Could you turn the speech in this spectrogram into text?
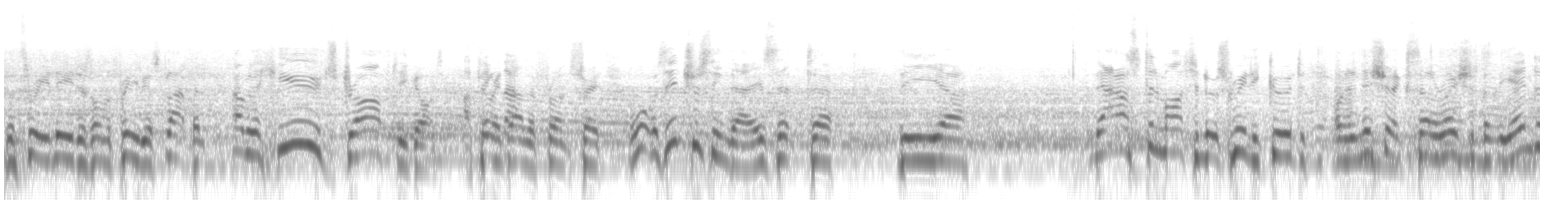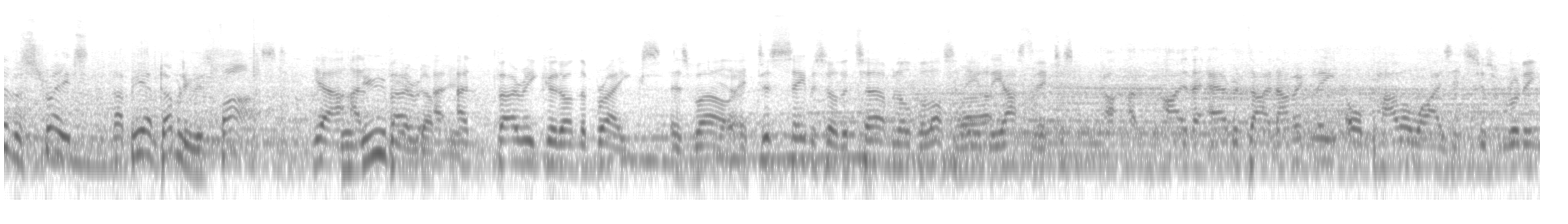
the three leaders on the previous lap, but that was a huge draft he got I coming down the front straight. And what was interesting there is that uh, the uh, the Aston Martin looks really good on initial acceleration, but at the end of the straights, that BMW is fast. Yeah, and very, and very, good on the brakes as well. Yeah. It just seems as though the terminal velocity of the Aston, it just uh, uh, either aerodynamically or power-wise, it's just running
